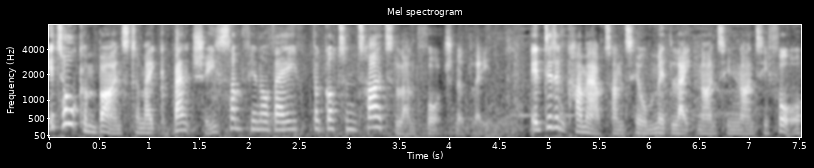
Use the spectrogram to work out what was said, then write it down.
It all combines to make Banshee something of a forgotten title, unfortunately. It didn't come out until mid-late 1994,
